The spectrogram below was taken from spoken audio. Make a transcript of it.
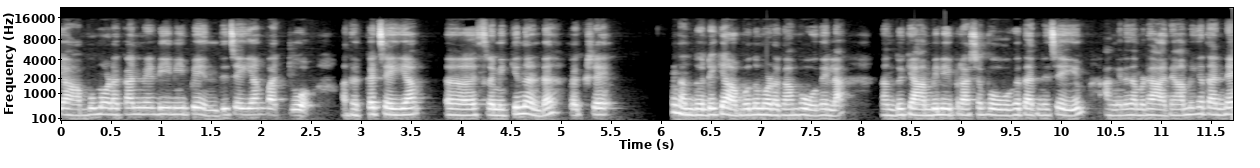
ക്യാമ്പ് മുടക്കാൻ വേണ്ടി ഇനിയിപ്പോൾ എന്ത് ചെയ്യാൻ പറ്റുമോ അതൊക്കെ ചെയ്യാൻ ശ്രമിക്കുന്നുണ്ട്. പക്ഷേ നന്ദുവിന്റെ ക്യാമ്പൊന്നും മുടക്കാൻ പോകുന്നില്ല. നന്ദു ക്യാമ്പിൽ ഈ പ്രാവശ്യം പോവുക തന്നെ ചെയ്യും. അങ്ങനെ നമ്മുടെ അനാമിക തന്നെ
